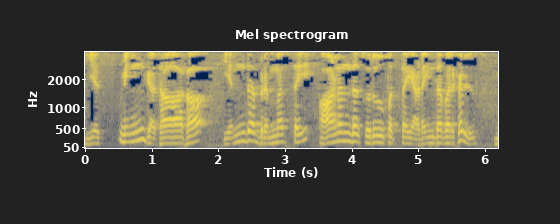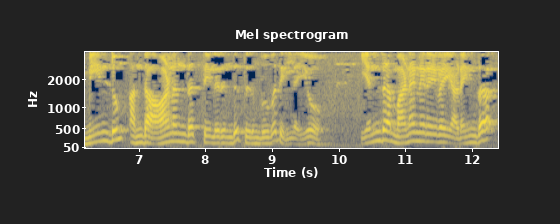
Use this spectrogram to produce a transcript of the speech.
எஸ்மின் கதாகா எந்த பிரம்மத்தை ஆனந்த சுரூபத்தை அடைந்தவர்கள் மீண்டும் அந்த ஆனந்தத்திலிருந்து திரும்புவதில்லையோ? எந்த மனநிறைவை அடைந்த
